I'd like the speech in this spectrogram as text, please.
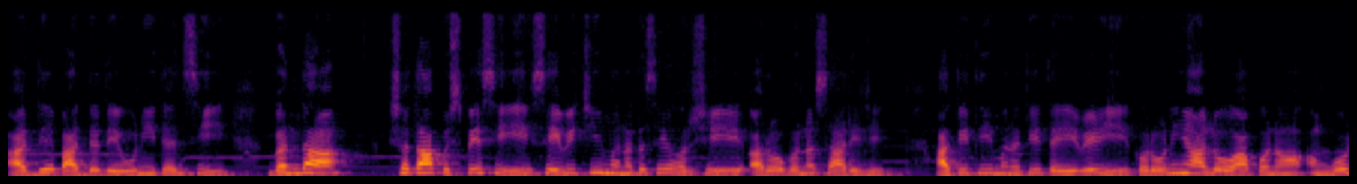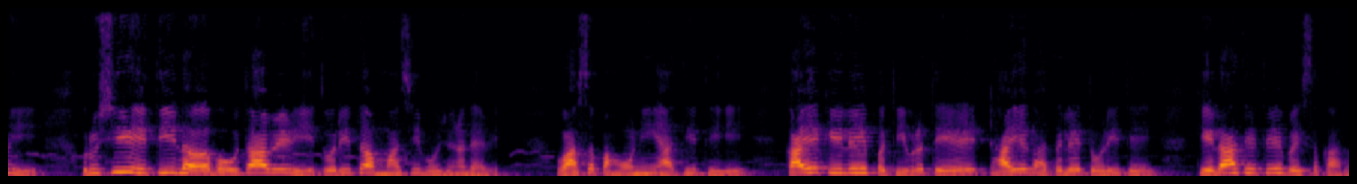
आद्य पाद्य देऊनी त्यांसी. गंधा शता पुष्पेसी सेवीची म्हणतसे हर्षी आरोगन सारिजे. अतिथी म्हणती तयवेळी करोनी आलो आपण अंघोळी ऋषी येतील बहुता वेळी त्वरित अम्मासी भोजन द्यावे. वास पाहुणी अतिथी काय केले पतिव्रते? ठाय घातले त्वरिते केला तेथे बैसकार.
